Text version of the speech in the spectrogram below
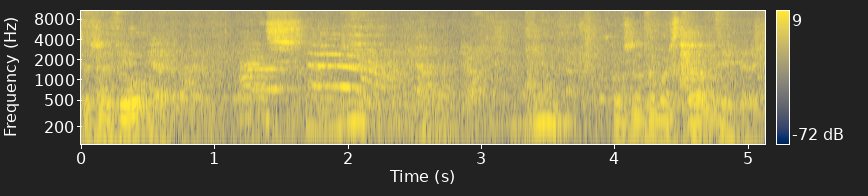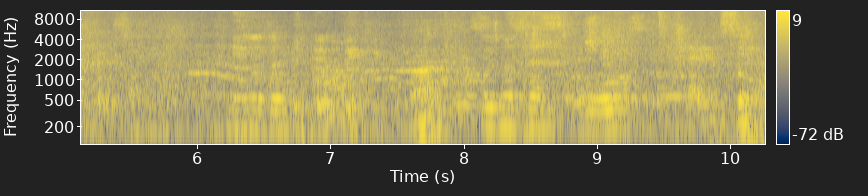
Já jantou? Acha? Né? Ou janta mais tarde? Hoje não estou muito boa. Hã? Hoje não estou muito boa. Então.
